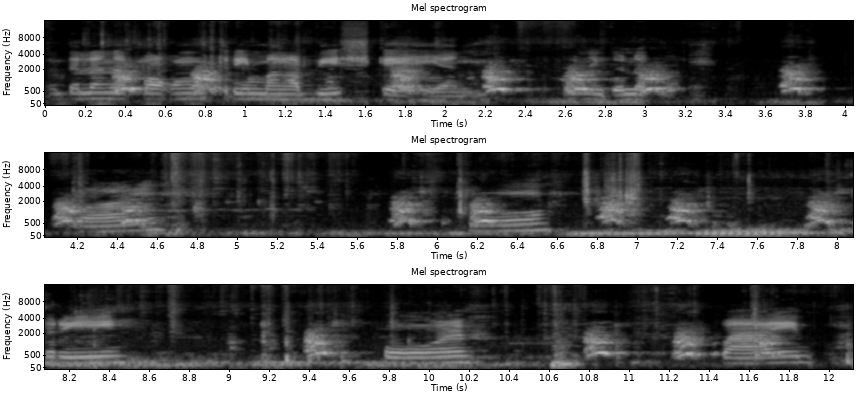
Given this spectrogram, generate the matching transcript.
Nadala na po akong 3 mga fish. Kaya ayan. Kunin ko na po. 1, 2, 3, 4, 5,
